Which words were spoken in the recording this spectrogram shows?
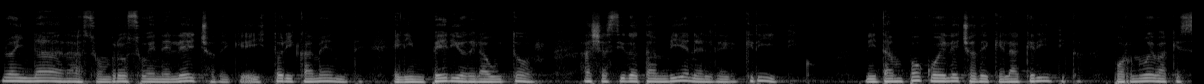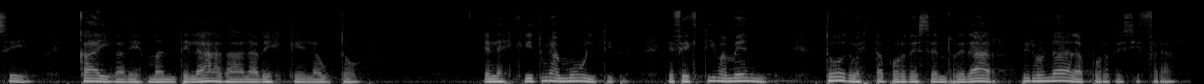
no hay nada asombroso en el hecho de que históricamente el imperio del autor haya sido también el del crítico, ni tampoco el hecho de que la crítica, por nueva que sea, caiga desmantelada a la vez que el autor. En la escritura múltiple, efectivamente, todo está por desenredar, pero nada por descifrar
